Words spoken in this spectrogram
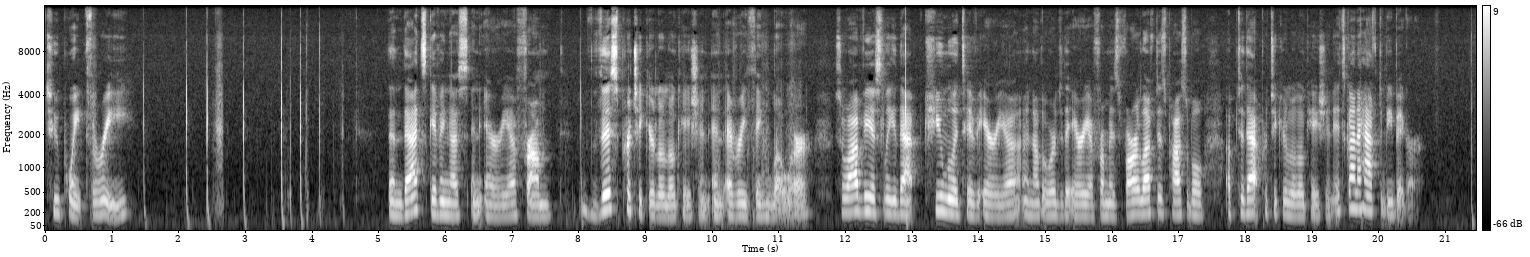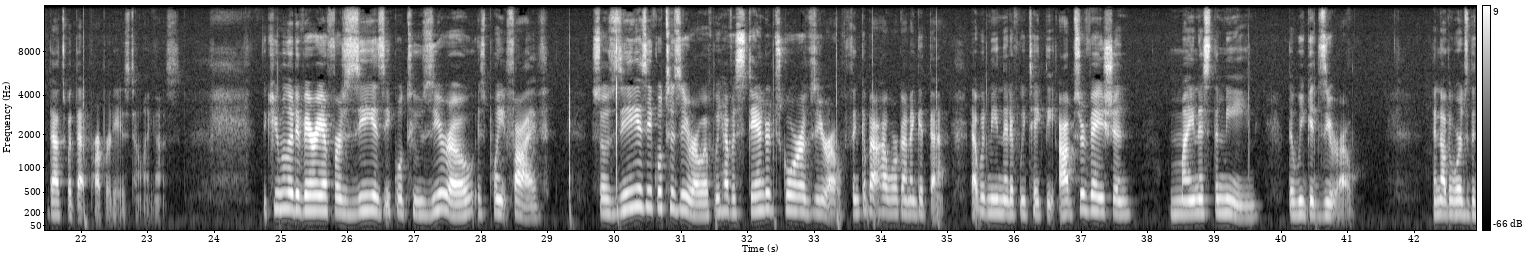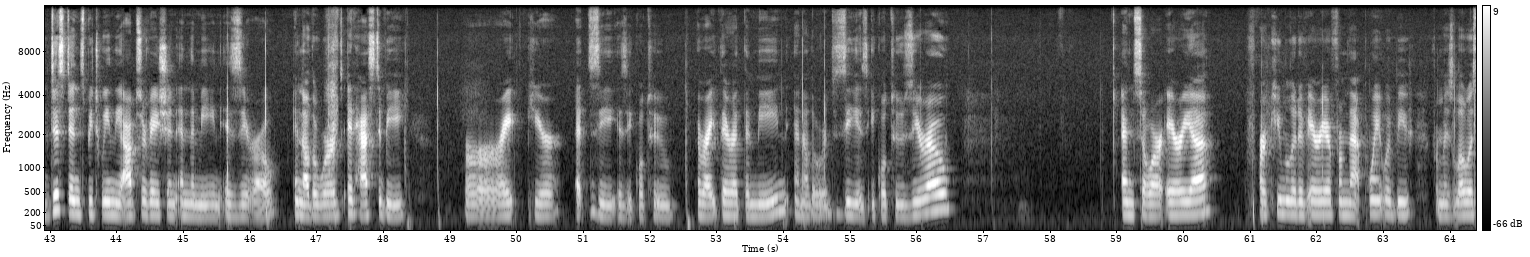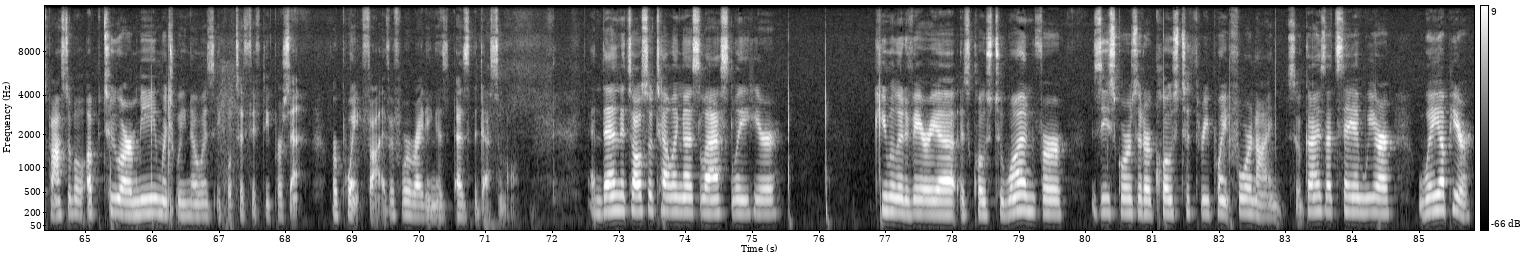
2.3, then that's giving us an area from this particular location and everything lower. So obviously that cumulative area, in other words, the area from as far left as possible up to that particular location, it's going to have to be bigger. That's what that property is telling us. The cumulative area for z is equal to 0 is 0.5. So z is equal to 0. If we have a standard score of 0, think about how we're going to get that. That would mean that if we take the observation minus the mean, that we get 0. In other words, the distance between the observation and the mean is 0. In other words, it has to be right here at z is equal to right there at the mean. In other words, z is equal to 0. And so our area, our cumulative area from that point would be from as low as possible up to our mean, which we know is equal to 50% or 0.5 if we're writing as, as the decimal. And then it's also telling us lastly here, cumulative area is close to 1 for z-scores that are close to 3.49. So guys, that's saying we are way up here,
